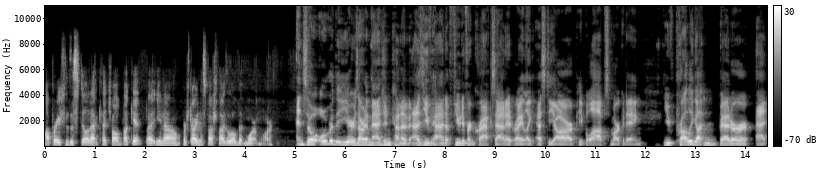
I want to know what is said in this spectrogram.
operations is still that catch-all bucket, but you know, we're starting to specialize a little bit more and more. And so, over the years, I would imagine, kind of as you've had a few different cracks at it, right? Like SDR, people ops, marketing, you've probably gotten better at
